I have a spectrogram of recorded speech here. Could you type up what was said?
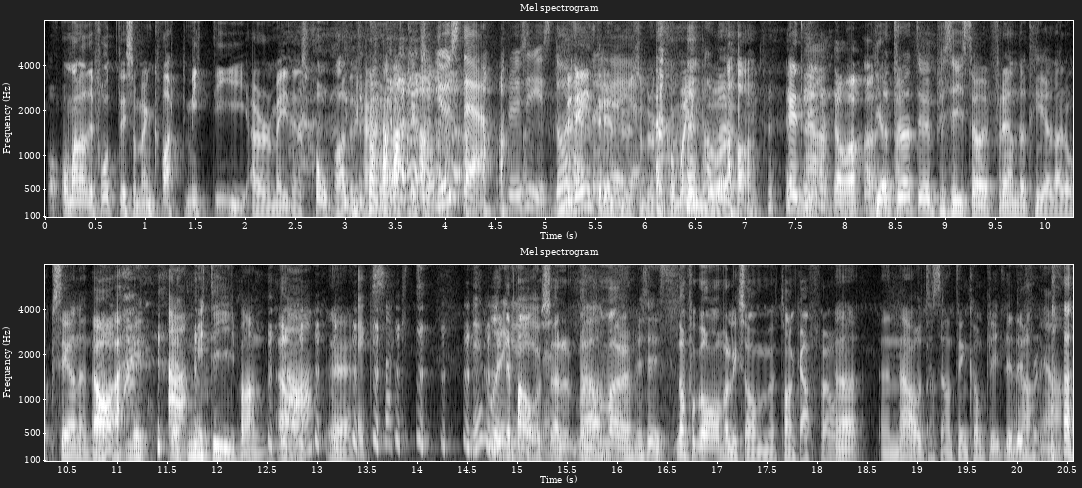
Om man hade fått liksom en kvart mitt i Iron Maidens show hade det kanske varit liksom... Just det, precis. Då Men är händer inte det du som brukar komma in då? Eddie? Ja. Jag tror att det precis har förändrat hela rockscenen. Ja. Mitt, ett mitt i-band. Ja, Eh, exakt. Det vore Lite paus. Eller, Ja, man, precis. De får gå av och liksom ta en kaffe. Och, Ja, and now to something completely different. Ja.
